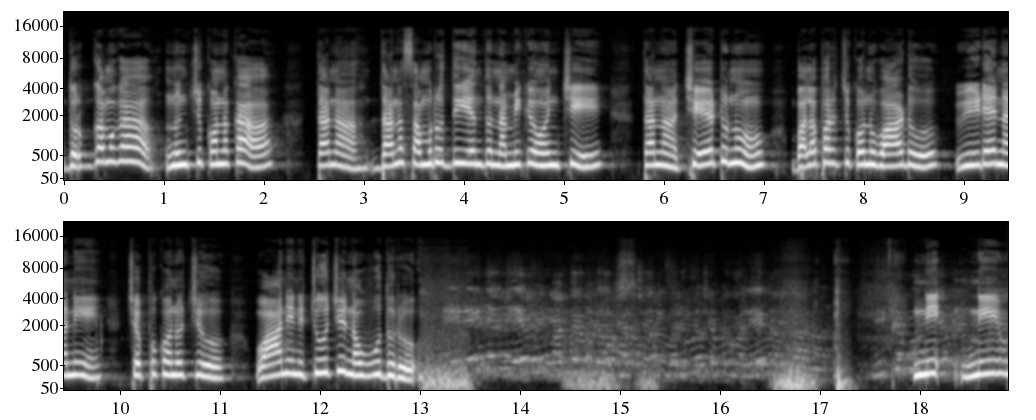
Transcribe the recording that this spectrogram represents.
దుర్గముగా నుంచుకొనక తన ధన సమృద్ధి ఎందు నమ్మిక ఉంచి తన చేటును బలపరుచుకొని వాడు వీడేనని చెప్పుకొనుచు వానిని చూచి నవ్వుదురు. నీ నీవు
